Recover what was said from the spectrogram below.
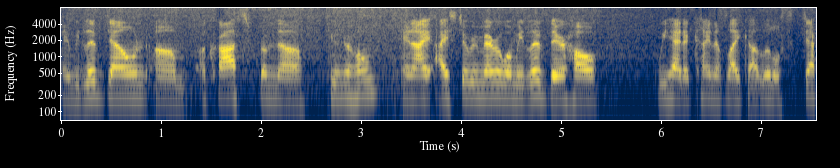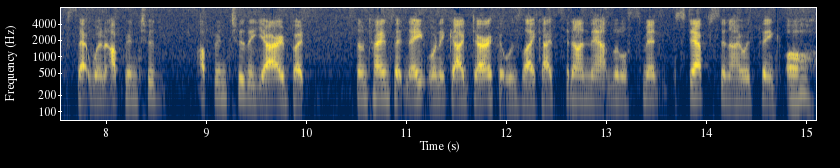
and we lived down um, across from the funeral home. And I, I still remember when we lived there how we had a kind of like a little steps that went up into up into the yard, but sometimes at night when it got dark, it was like I'd sit on that little cement steps and I would think, oh,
